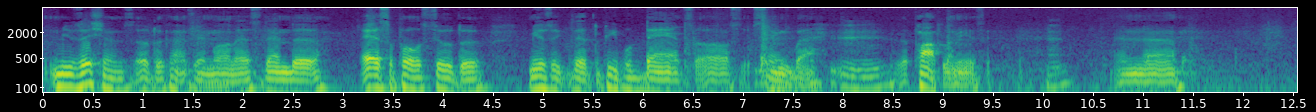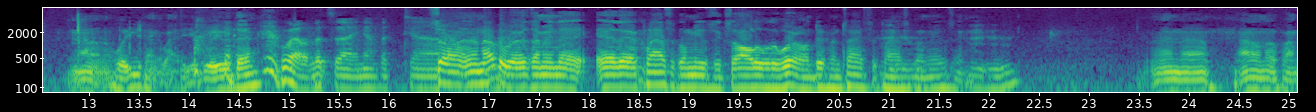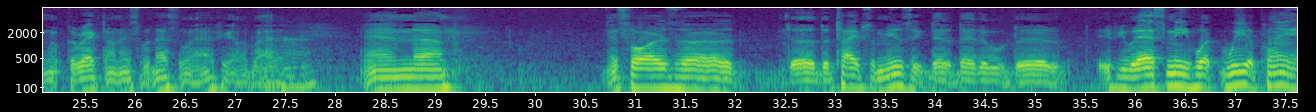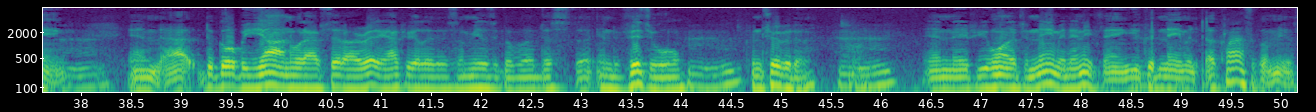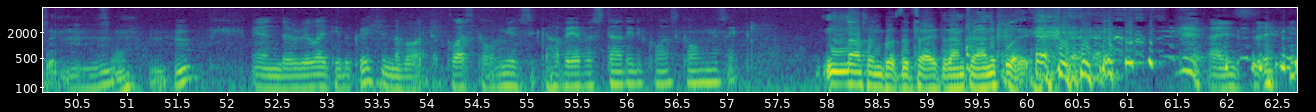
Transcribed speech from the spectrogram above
musicians of the country, more or less, than the as opposed to the music that the people dance or sing by, the popular music. And uh, I don't know. What do you think about it? You agree with that? Well, that's I know, but uh, so, in other words, I mean, there, uh, there are classical musics all over the world, different types of classical music. mhm. And uh, I don't know if I'm correct on this, but that's the way I feel about it. Uh-huh. And uh, as far as uh, the, the types of music that, that the, if you would ask me what we are playing, and uh, to go beyond what I've said already, I feel it is a music of a, just an individual contributor. And if you wanted to name it anything, you could name it a classical music. So, hmm And uh, related to question about the classical music, have you ever studied classical music? nothing but the type that I'm trying to play. I see.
